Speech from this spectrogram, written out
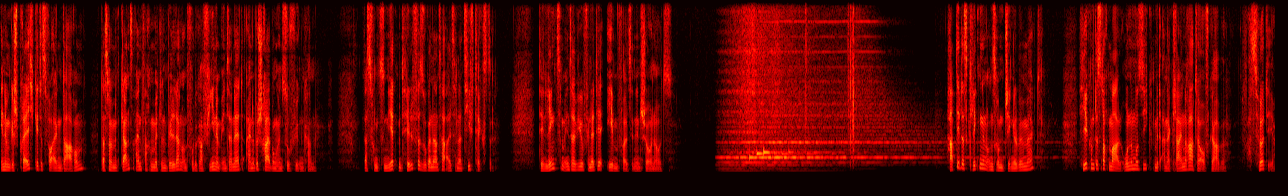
In dem Gespräch geht es vor allem darum, dass man mit ganz einfachen Mitteln Bildern und Fotografien im Internet eine Beschreibung hinzufügen kann. Das funktioniert mit Hilfe sogenannter Alternativtexte. Den Link zum Interview findet ihr ebenfalls in den Show Notes. Habt ihr das Klicken in unserem Jingle bemerkt? Hier kommt es nochmal ohne Musik mit einer kleinen Rateaufgabe. Was hört ihr?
